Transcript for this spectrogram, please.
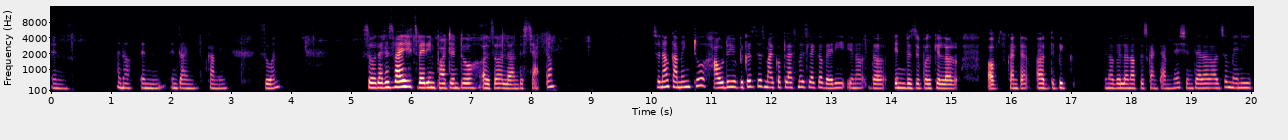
in you know in in time coming soon so that is why it's very important to also learn this chapter. So now coming to how do you because this mycoplasma is like a very you know the invisible killer of contam or the big you know villain of this contamination. There are also many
